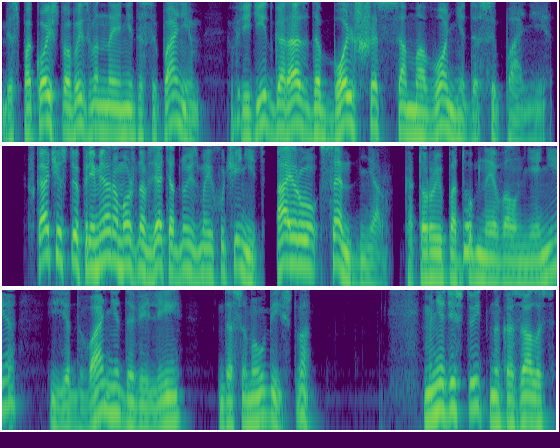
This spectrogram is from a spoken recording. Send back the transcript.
Беспокойство, вызванное недосыпанием, вредит гораздо больше самого недосыпания. В качестве примера можно взять одну из моих учениц, Айру Сенднер, которую подобное волнение едва не довели до самоубийства. «Мне действительно казалось,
